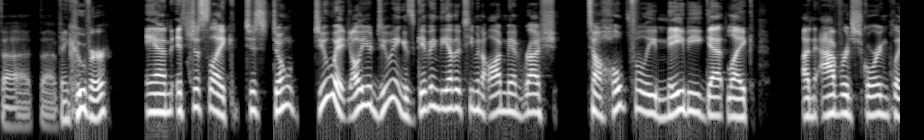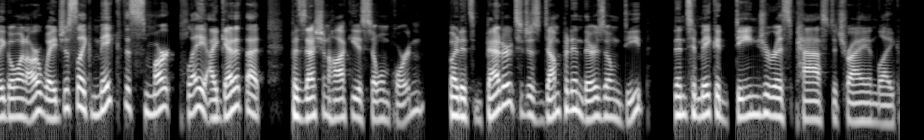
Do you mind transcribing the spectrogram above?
the, the Vancouver. And it's just like just don't do it. All you're doing is giving the other team an odd man rush to hopefully maybe get like an average scoring play going our way. Just like make the smart play. I get it that possession hockey is so important, but it's better to just dump it in their zone deep than to make a dangerous pass to try and like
